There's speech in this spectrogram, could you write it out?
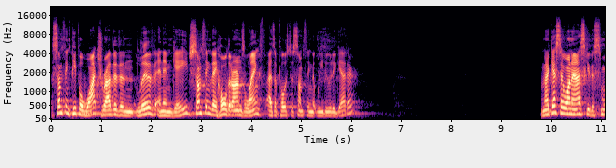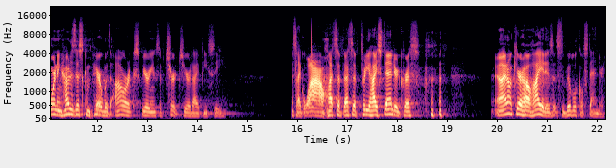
something people watch rather than live and engage, something they hold at arm's length as opposed to something that we do together. And I guess I want to ask you this morning how does this compare with our experience of church here at IPC? It's like, wow, that's a, that's a pretty high standard, Chris. and I don't care how high it is, it's the biblical standard.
